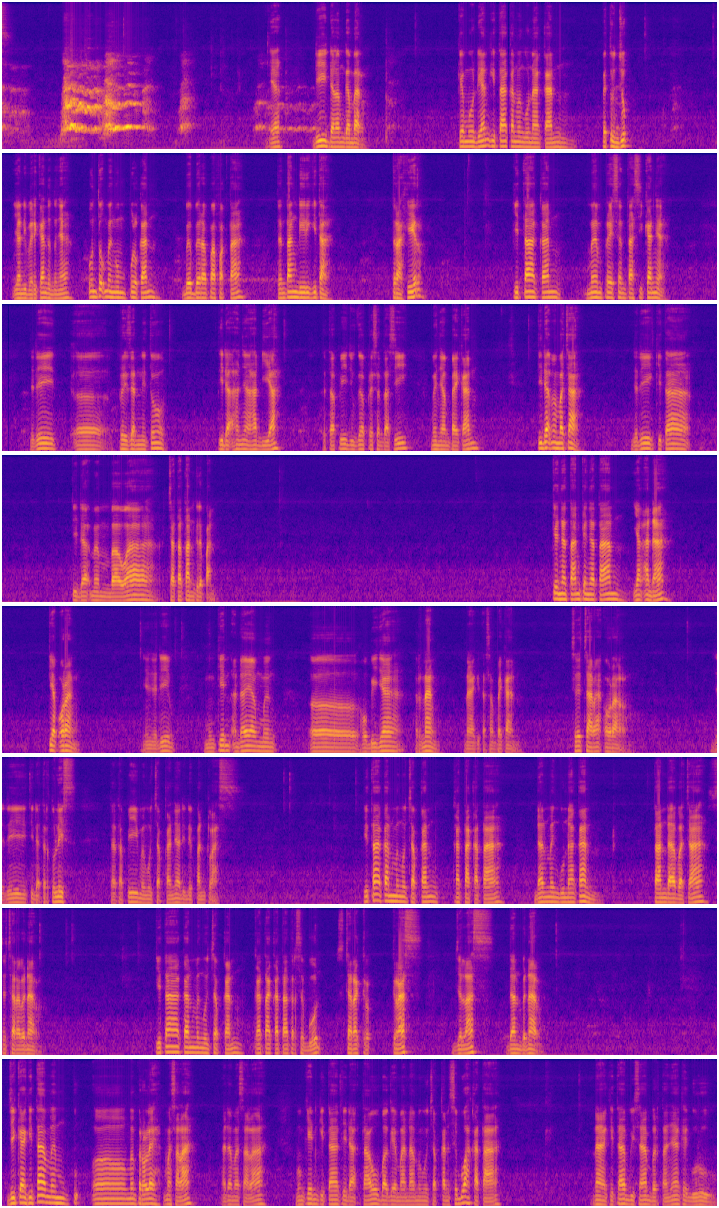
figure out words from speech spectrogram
ya di dalam gambar. Kemudian kita akan menggunakan petunjuk yang diberikan tentunya untuk mengumpulkan beberapa fakta tentang diri kita. Terakhir, kita akan mempresentasikannya. Jadi eh, present itu tidak hanya hadiah tetapi juga presentasi menyampaikan tidak membaca. Jadi kita tidak membawa catatan ke depan. Kenyataan-kenyataan yang ada tiap orang. Ya, jadi mungkin ada yang uh, hobinya renang. Nah, kita sampaikan secara oral. Jadi tidak tertulis, tetapi mengucapkannya di depan kelas. Kita akan mengucapkan kata-kata dan menggunakan tanda baca secara benar. Kita akan mengucapkan kata-kata tersebut secara keras, jelas, dan benar. Jika kita uh, memperoleh masalah, ada masalah, mungkin kita tidak tahu bagaimana mengucapkan sebuah kata. Nah, kita bisa bertanya ke guru,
